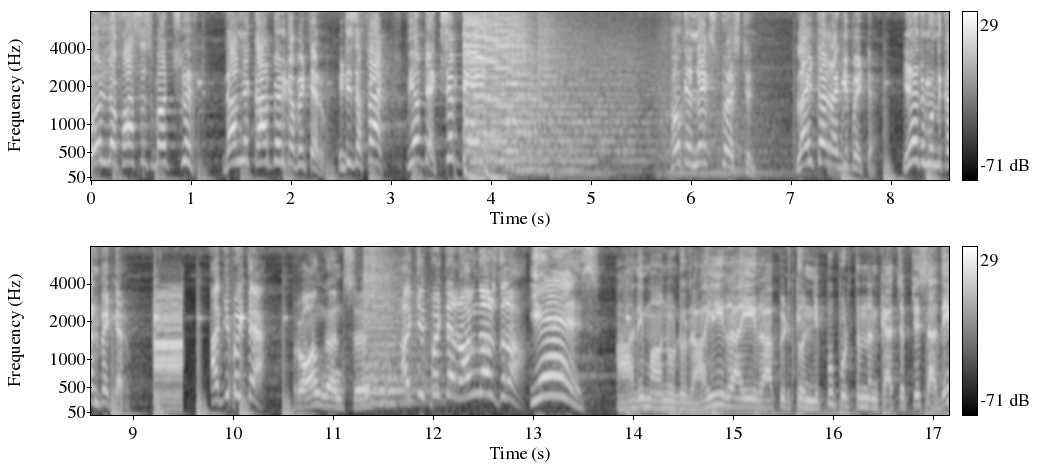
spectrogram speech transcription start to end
వరల్డ్లో ఫాస్టెస్ట్ బర్డ్ స్విఫ్ట్ దాన్ని కార్ పేరుగా పెట్టారు. It is a fact we have to accept it okay next question lighter అగ్గిపెట్టె. ఏది ముందు కనిపెట్టారు? అగ్గిపెట్టా. రాంగ్ ఆన్సర్ అగ్గిపెట్టా రాంగ్ ఆన్సరా ఎస్ ఆది మానవుడు రాయి రాయి రాపిడితో నిప్పు పుడుతుందని క్యాచప్ చేసి అదే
